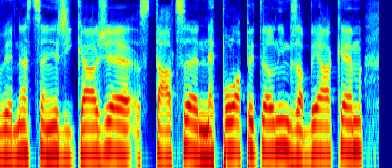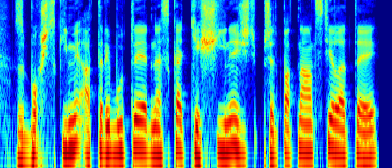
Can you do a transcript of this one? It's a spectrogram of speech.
v jedné scéně říká, že stát se nepolapitelným zabijákem s božskými atributy je dneska těžší než před 15 lety.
